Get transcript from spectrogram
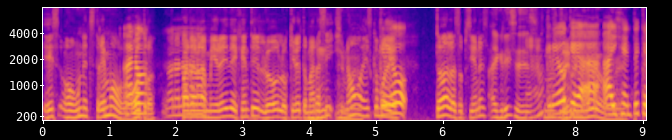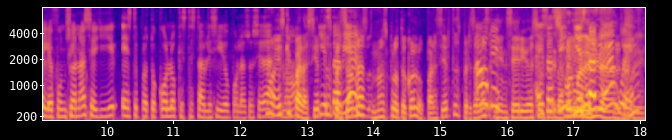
es o un extremo o ah, no. otro. No, no, no, Para no, la mayoría de gente luego lo quiere tomar así y sí, no, man. es como de Creo, todas las opciones. Hay grises. Ajá. Creo es que negro, hay güey. gente que le funciona seguir este protocolo que está establecido por la sociedad. No, es que para ciertas bien. Ah, personas no es protocolo, para ciertas personas ok. en serio eso Es es, así, la y forma de está vida, bien, güey. sí.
